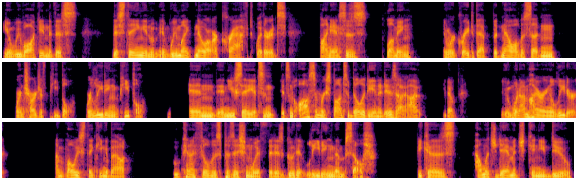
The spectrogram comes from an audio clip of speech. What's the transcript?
You know, we walk into this this thing and, and we might know our craft, whether it's finances, plumbing, and we're great at that. But now all of a sudden we're in charge of people. We're leading people. And and you say it's an it's an awesome responsibility, and it is. I, I you know when I'm hiring a leader, I'm always thinking about who can I fill this position with that is good at leading themselves? Because how much damage can you do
